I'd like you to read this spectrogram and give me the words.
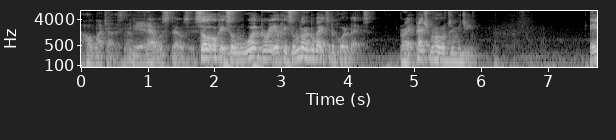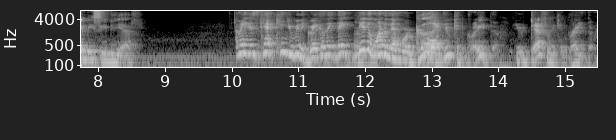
a whole bunch of other stuff. Yeah, that was that was it. So okay, so what grade? Okay, so we're gonna go back to the quarterbacks, right? Patrick Mahomes, Jimmy G. A B C D F. I mean, it's, can, can you really grade? Because they, they neither mm-hmm. one of them were Oh, good. you can grade them. You definitely can grade them.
